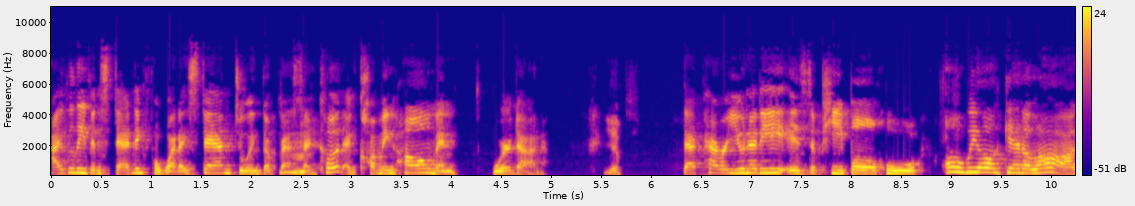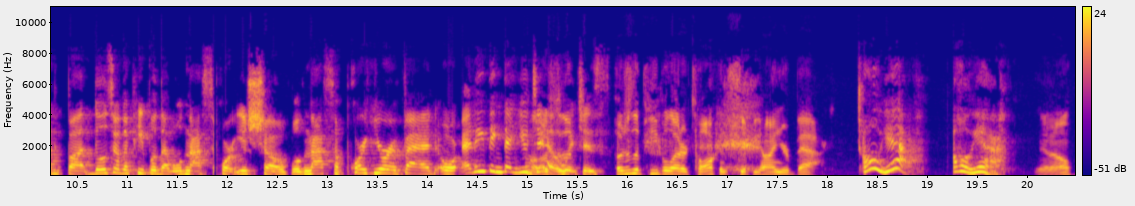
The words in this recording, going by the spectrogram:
I believe in standing for what I stand, doing the best Mm-hmm. I could, and coming home, and we're done. Yep. That para unity is the people who, oh, we all get along, but those are the people that will not support your show, will not support your event or anything that you Oh, do, those are the- which is, Those are the people that are talking shit behind your back, oh, yeah. Oh, yeah. you know?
